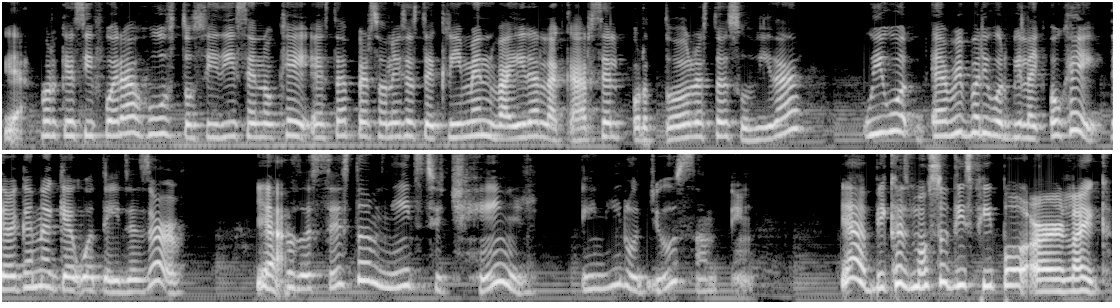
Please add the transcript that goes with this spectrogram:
Yeah. Porque si fuera justo, si dicen, ok, esta persona hizo este crimen, va a ir a la cárcel por todo el resto de su vida, we would, everybody would be like, okay, they're gonna get what they deserve. yeah So the system needs to change. They need to do something. Yeah, because most of these people are like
